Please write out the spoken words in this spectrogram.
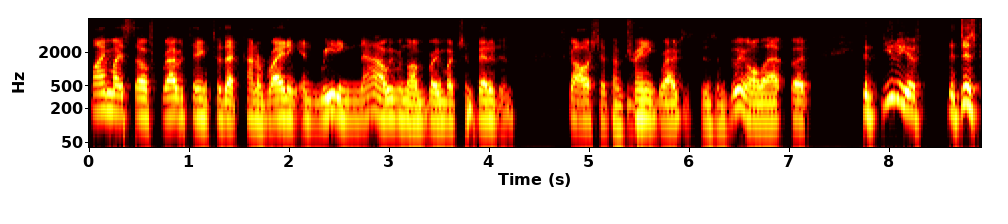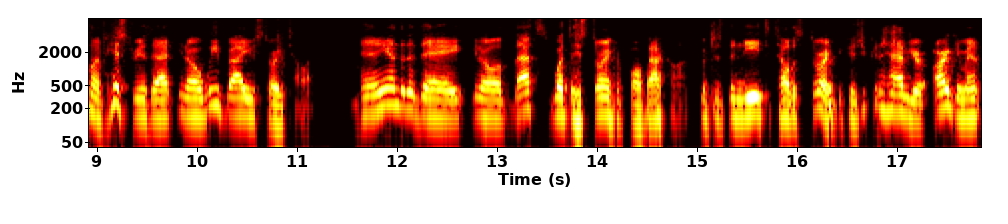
find myself gravitating to that kind of writing and reading now, even though I'm very much embedded in scholarship. I'm hmm. training graduate students. I'm doing all that, but the beauty of the discipline of history is that you know we value storytelling. And at the end of the day, you know, that's what the historian can fall back on, which is the need to tell the story because you can have your argument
